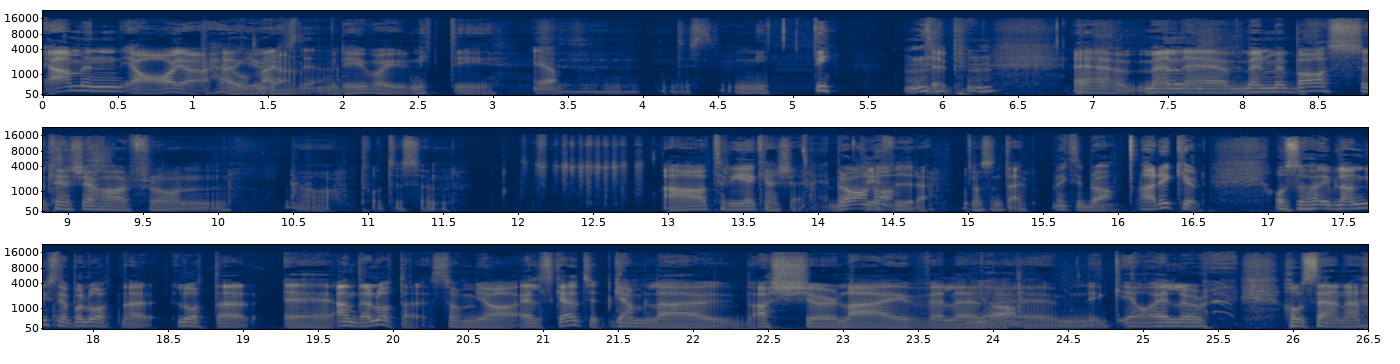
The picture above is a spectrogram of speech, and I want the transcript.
Ja, men ja, ja herregud. Jo, ja. det- Men det var ju 90, Ja. 90 Mm. Typ. Eh, men, eh, men med bas så kanske jag har från ja, 2000. Ja, tre kanske. Bra tre, fyra. Något sånt där. Riktigt bra. Ja, det är kul. Och så ibland lyssnar jag på låtar, låtar eh, andra låtar som jag älskar. Typ gamla Usher live eller, Ja. eh, eller Hosanna.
